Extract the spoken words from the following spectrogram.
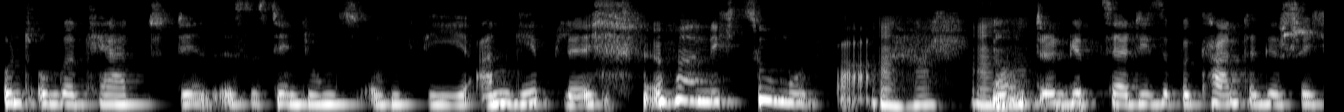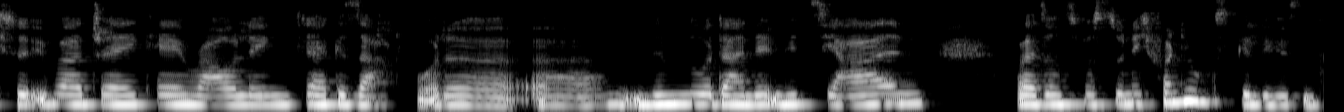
Und umgekehrt den, ist es den Jungs irgendwie angeblich immer nicht zumutbar. Mhm, mhm. und dann gibt's ja diese bekannte Geschichte über J.K. Rowling, der gesagt wurde, äh, nimm nur deine Initialen, weil sonst wirst du nicht von Jungs gelesen.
